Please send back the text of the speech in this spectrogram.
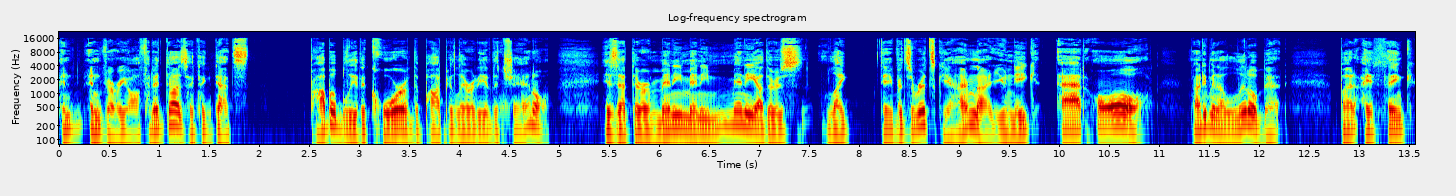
And, and very often it does. I think that's probably the core of the popularity of the channel is that there are many, many, many others like David Zaritsky. I'm not unique at all, not even a little bit. But I think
